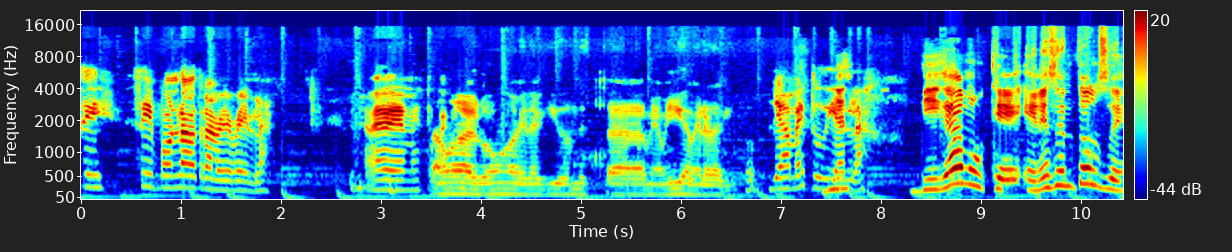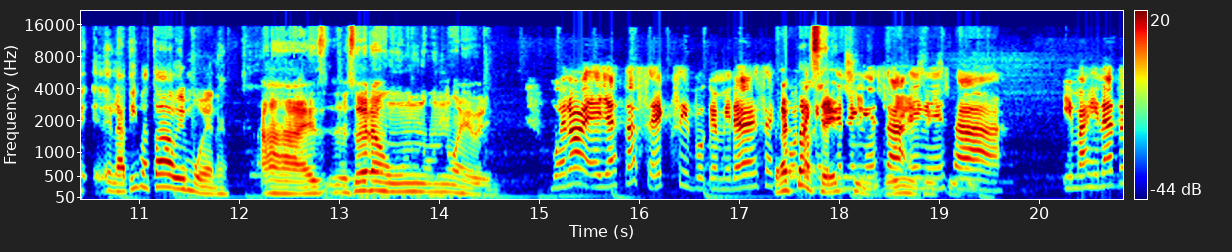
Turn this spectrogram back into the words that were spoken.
Sí, sí, ponla otra vez, verla. vamos, a ver, vamos a ver aquí dónde está mi amiga. Mira aquí. Déjame estudiarla. Digamos que en ese entonces eh, la tipa estaba bien buena. Ajá, eso era un, 9. Bueno, ella está sexy porque mira ese escote que tiene en esa, en esa. Imagínate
